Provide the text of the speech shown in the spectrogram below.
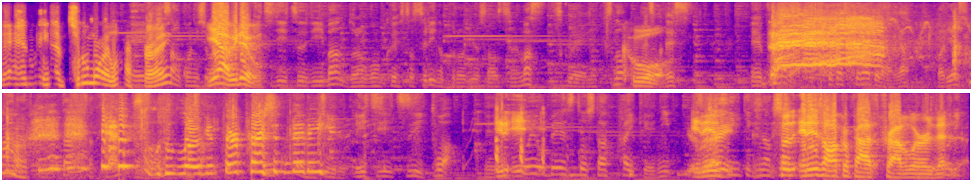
and we have two more left, えー皆 right? さんこんにちは Yeah, we do. HD2D 版ドラゴンクエスト3のプロデューサーを務めますスクエアエニックスの Cool 松田です、えー、これはフォトストラベラーやバリアスピーラーを含めた作品 Logan, third person Vinny. HD2D とは、 it, it, it is so it is Octopath Traveler that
